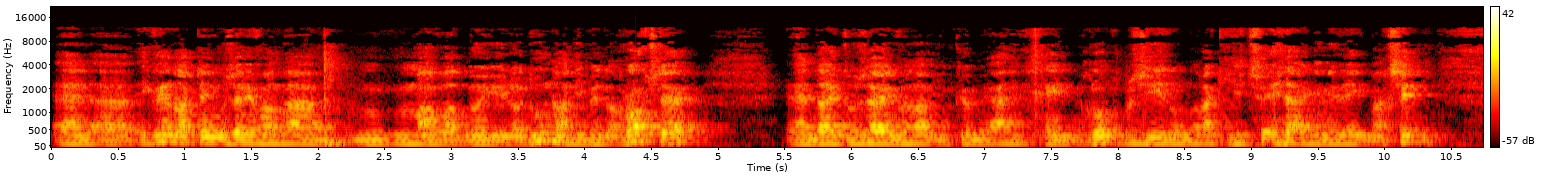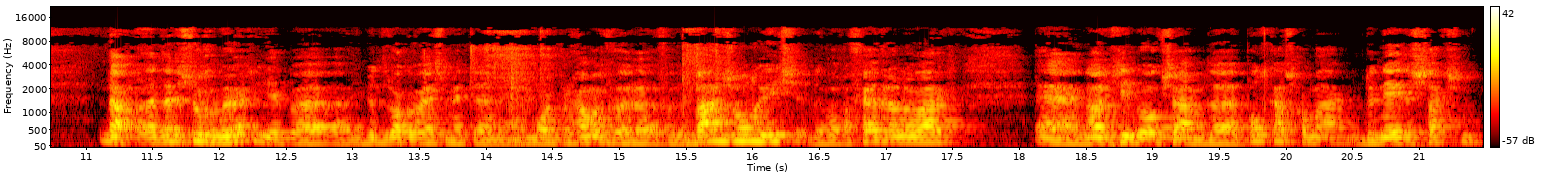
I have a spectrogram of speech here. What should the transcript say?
En eh, ik weet dat ik tegen hem zei van, eh, maar wat wil je nou doen dan? Je bent een rockster. En dat toen zei van, nou, je kunt me eigenlijk geen grote plezier doen dan dat je hier twee dagen in de week mag zitten. Nou, eh, dat is zo gebeurd. Je, hebt, je bent betrokken geweest met een mooi programma voor, voor de basisonderwijs. Er wordt nog verder aan de werk. En nou, die hebben we ook samen de podcast gemaakt, de Neder-Saxen.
